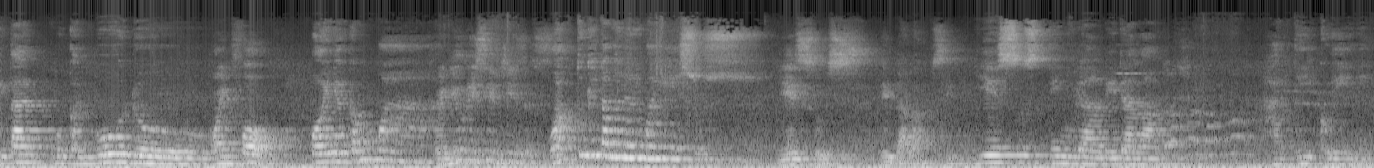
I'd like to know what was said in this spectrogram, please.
Kita bukan bodoh. Point four. Poin yang keempat, When you receive Jesus, waktu kita menerima Yesus, Yesus di dalam sini. Yesus tinggal di dalam hatiku ini.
